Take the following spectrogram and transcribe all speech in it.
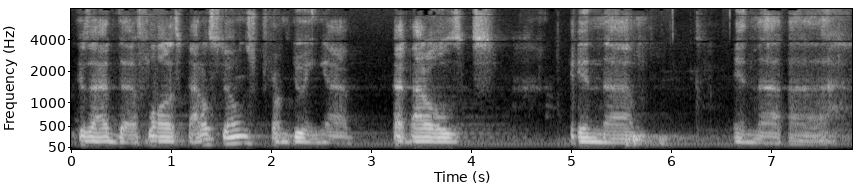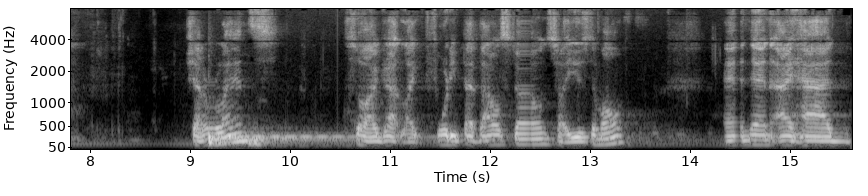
because I had uh, flawless battle stones from doing uh, pet battles in um, in uh, Shadowlands. So I got like 40 pet battle stones, so I used them all. And then I had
